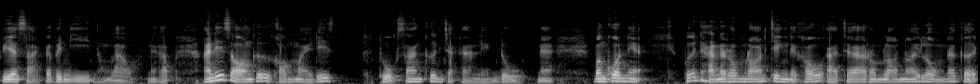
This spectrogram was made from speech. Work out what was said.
วิทยาศาสตร์ก็เป็นยีนของเรานะครับ อันที่ 2 คือของใหม่ที่ ถูกสร้างขึ้นจากการเลี้ยงดูนะบางคนเนี่ยพื้นฐานอารมณ์ร้อนจริง แต่เขาอาจจะอารมณ์ร้อนน้อยลง ถ้าเกิด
